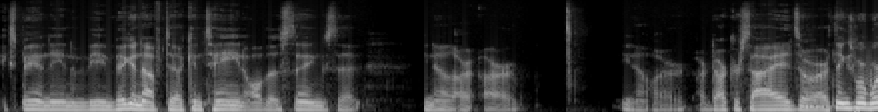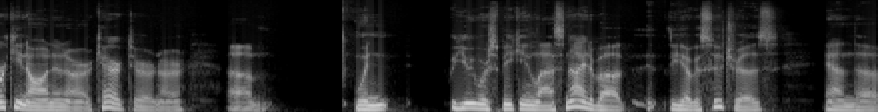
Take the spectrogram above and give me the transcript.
expanding and being big enough to contain all those things that you know are are you know our our darker sides or our mm. things we're working on in our character and our um, when you were speaking last night about the yoga sutras and uh,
